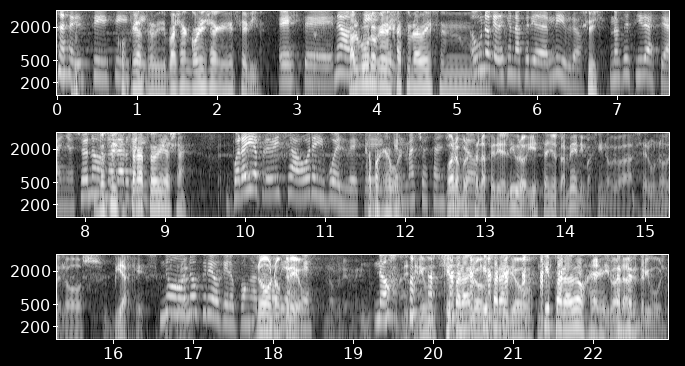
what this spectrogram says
sí, sí, Confianza, sí. vayan con ella que es seria. Este, no, Salvo sí, uno que sí. dejaste una vez en... Uno que dejé en la feria del libro. Sí. No sé si irá este año. Yo no, No, no sé la si estará todavía allá. Por ahí aprovecha ahora y vuelve, que, Capaz que que vuelve. en mayo están yendo. Bueno, pero está la Feria del Libro y este año también imagino que va a ser uno de los viajes. No, culturales. no creo que lo ponga No, como no viaje. creo. No creo. me- No. Le tiré un Qué, para- centro, qué me para- tiró- qué paradoja, tiró a estando, la en, tribuna.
